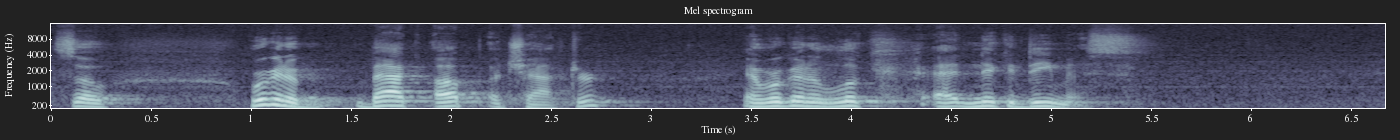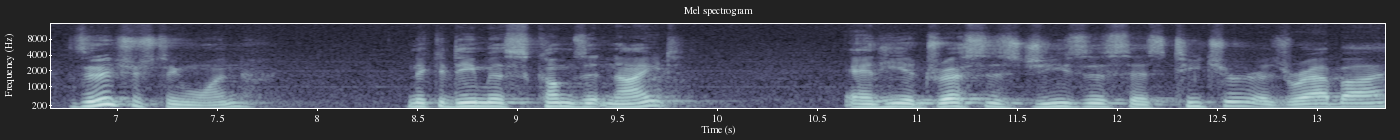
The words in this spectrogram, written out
So, we're going to back up a chapter and we're going to look at Nicodemus. It's an interesting one. Nicodemus comes at night and he addresses Jesus as teacher, as rabbi.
